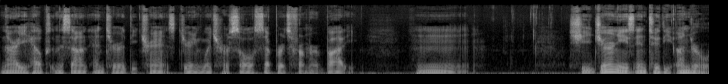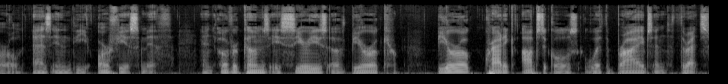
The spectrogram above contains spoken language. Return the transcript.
Nari helps Nisan enter the trance during which her soul separates from her body. Hmm. She journeys into the underworld, as in the Orpheus myth, and overcomes a series of bureauc- bureaucratic obstacles with bribes and threats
